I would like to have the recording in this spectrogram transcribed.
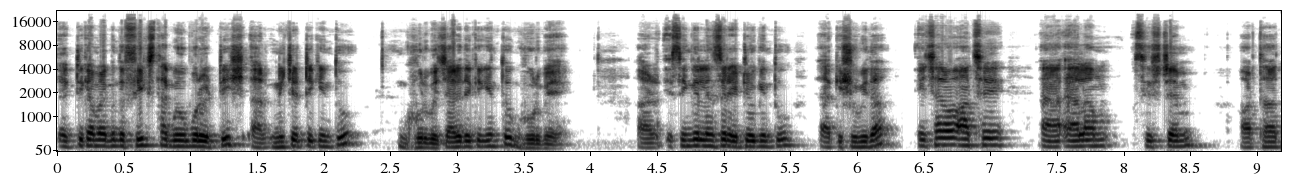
একটি ক্যামেরা কিন্তু ফিক্স থাকবে উপরেরটি আর নিচেরটি কিন্তু ঘুরবে, চারিদিকে কিন্তু ঘুরবে। আর সিঙ্গেল লেন্সের এটিও কিন্তু একই সুবিধা। এছাড়াও আছে অ্যালার্ম সিস্টেম অর্থাৎ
